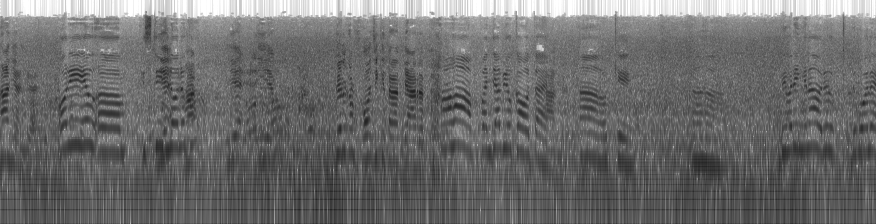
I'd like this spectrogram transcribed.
हाँ जी हाँ जी हाँ जी और ये अ, इसके ये इन दोनों हाँ, का ये ये बिल्कुल फौजी की तरह तैयार रहते हैं हाँ हाँ पंजाबियों का होता है हाँ जी। ആ ഓക്കെ ആ ഹാ ഇവരിങ്ങനെ ഒരു ഇതുപോലെ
